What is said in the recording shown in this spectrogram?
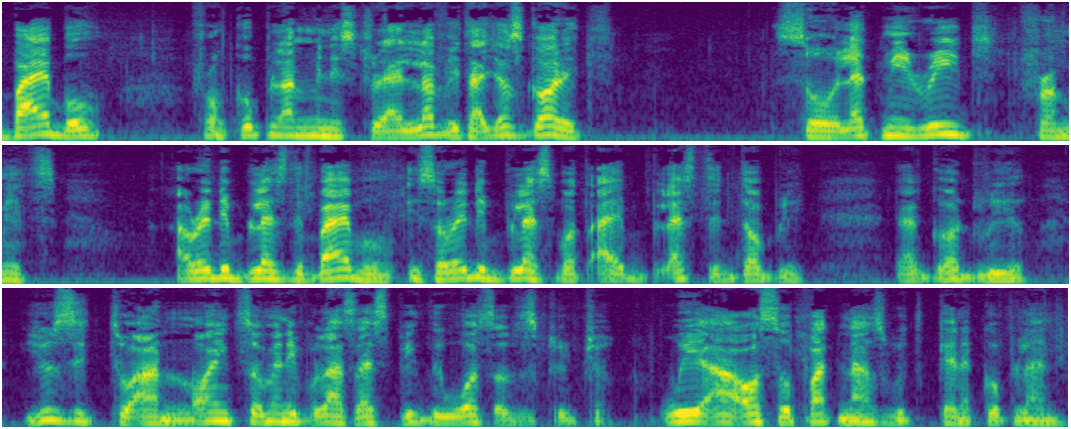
Bible from Copeland Ministry. I love it. I just got it. So let me read from it. Already blessed the Bible. It's already blessed, but I blessed it doubly. That God will use it to anoint so many people as I speak the words of the scripture. We are also partners with Kenneth Copeland.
